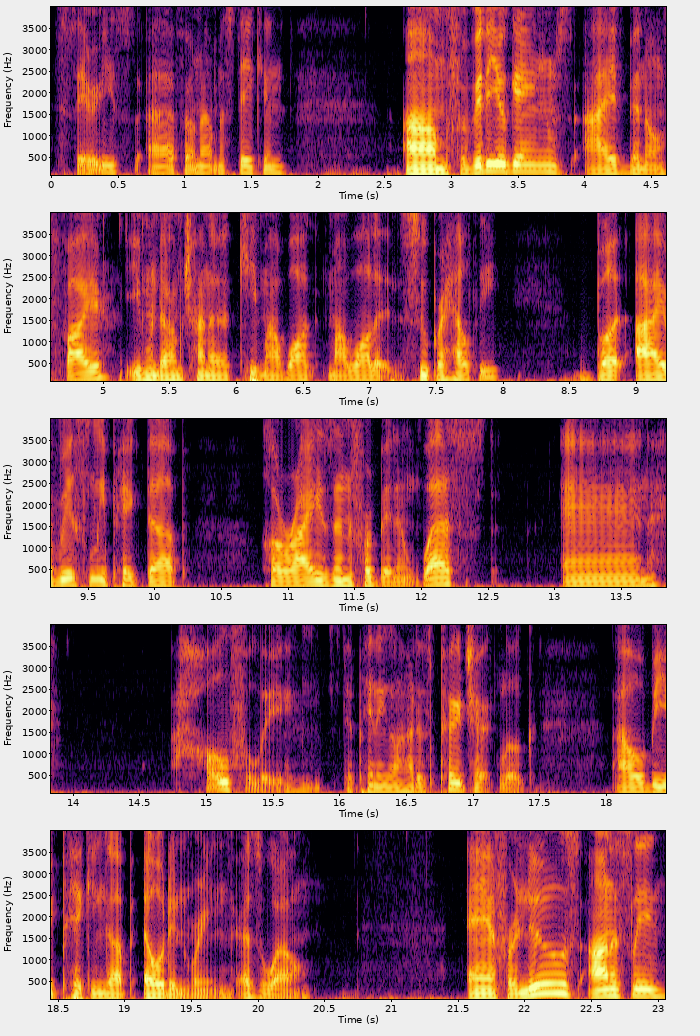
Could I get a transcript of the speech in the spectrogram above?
series, uh, if I'm not mistaken. Um, for video games, I've been on fire, even though I'm trying to keep my wa- my wallet super healthy. But I recently picked up Horizon Forbidden West, and hopefully, depending on how this paycheck look, I will be picking up Elden Ring as well. And for news, honestly,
